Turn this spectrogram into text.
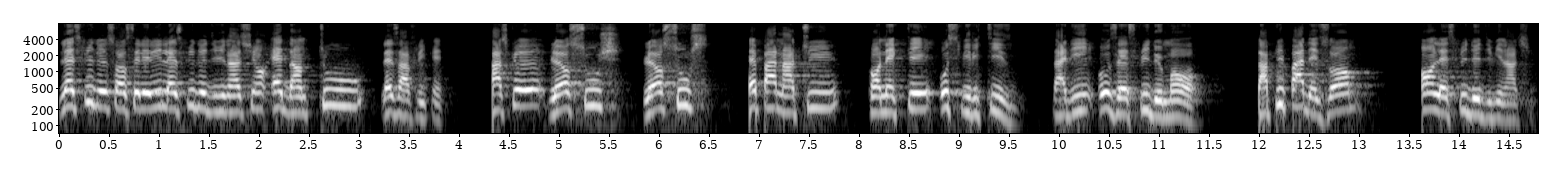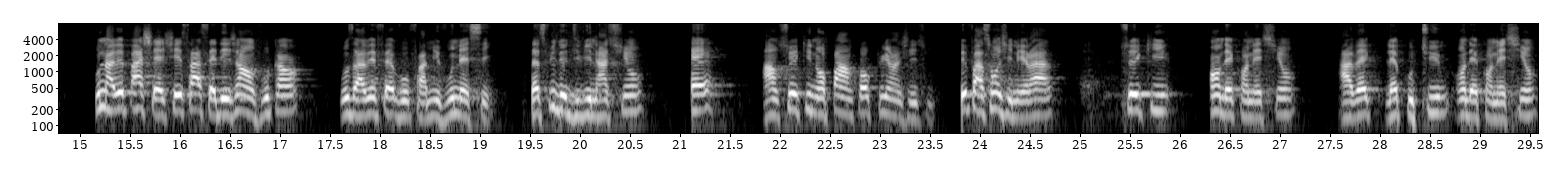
l'esprit de sorcellerie, l'esprit de divination est dans tous les Africains. Parce que leur souche, leur source est par nature connectée au spiritisme, c'est-à-dire aux esprits de mort. La plupart des hommes ont l'esprit de divination. Vous n'avez pas cherché ça, c'est déjà en vous quand vous avez fait vos familles, vous naissez. L'esprit de divination est en ceux qui n'ont pas encore cru en Jésus. De façon générale, ceux qui ont des connexions avec les coutumes, ont des connexions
